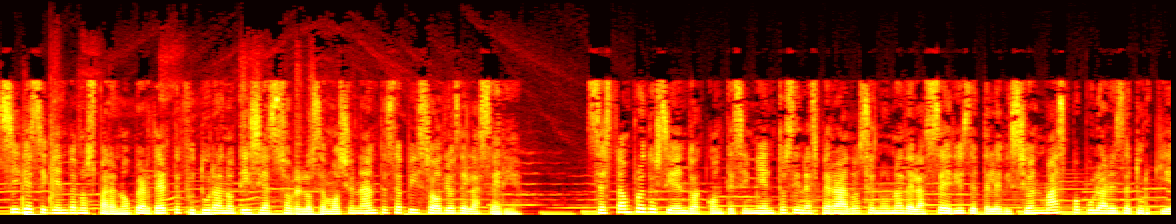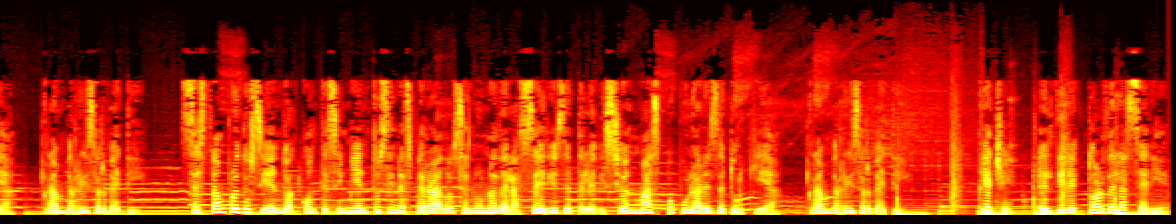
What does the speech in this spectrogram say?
Sigue siguiéndonos para no perderte futuras noticias sobre los emocionantes episodios de la serie. Se están produciendo acontecimientos inesperados en una de las series de televisión más populares de Turquía, Cranberry Betty. Se están produciendo acontecimientos inesperados en una de las series de televisión más populares de Turquía, Cranberry Betty. Keche, el director de la serie,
